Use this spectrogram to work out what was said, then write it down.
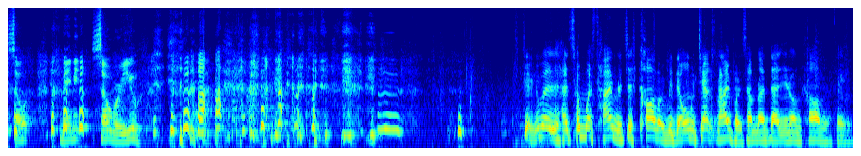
So maybe so were you. But had so much time to just carve it with their own jackknife or something like that. You don't carve the thing.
